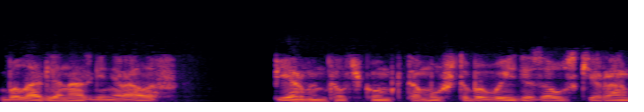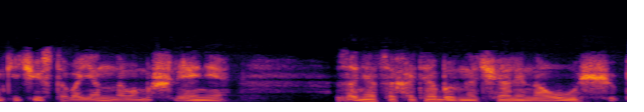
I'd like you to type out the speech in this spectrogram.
была для нас, генералов, первым толчком к тому, чтобы, выйдя за узкие рамки чисто военного мышления, заняться хотя бы вначале на ощупь,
